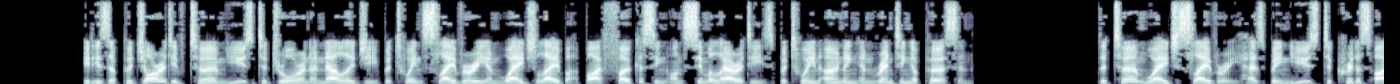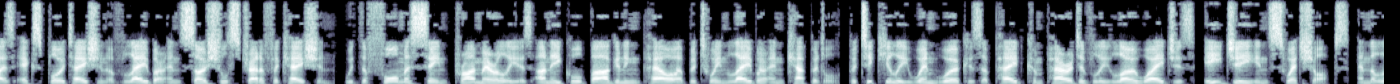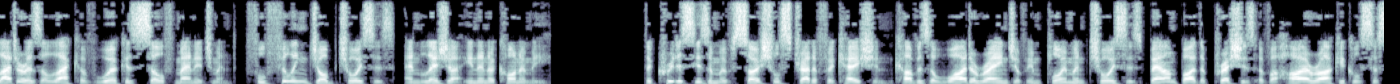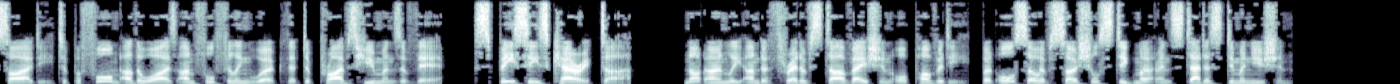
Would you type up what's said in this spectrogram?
It is a pejorative term used to draw an analogy between slavery and wage labor by focusing on similarities between owning and renting a person. The term wage slavery has been used to criticize exploitation of labor and social stratification, with the former seen primarily as unequal bargaining power between labor and capital particularly when workers are paid comparatively low wages, e.g. in sweatshops, and the latter as a lack of workers' self-management, fulfilling job choices, and leisure in an economy. The criticism of social stratification covers a wider range of employment choices bound by the pressures of a hierarchical society to perform otherwise unfulfilling work that deprives humans of their species character, not only under threat of starvation or poverty, but also of social stigma and status diminution.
